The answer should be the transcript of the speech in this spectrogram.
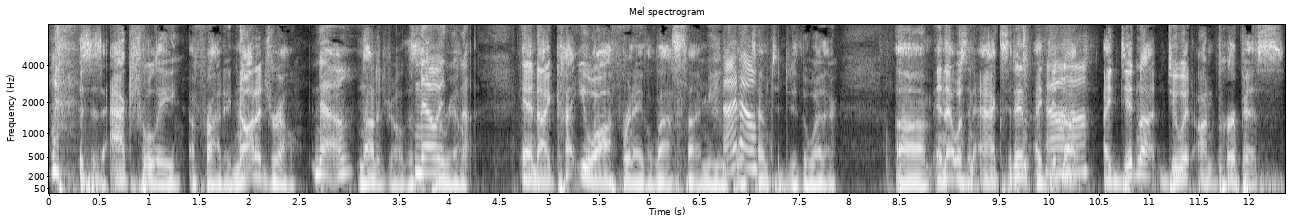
This is actually a Friday, not a drill. No. Not a drill. This No, is for it's real. not. And I cut you off, Renee, the last time you attempted to do the weather. Um, and that was an accident. I did Uh-huh. not I did not do it on purpose.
